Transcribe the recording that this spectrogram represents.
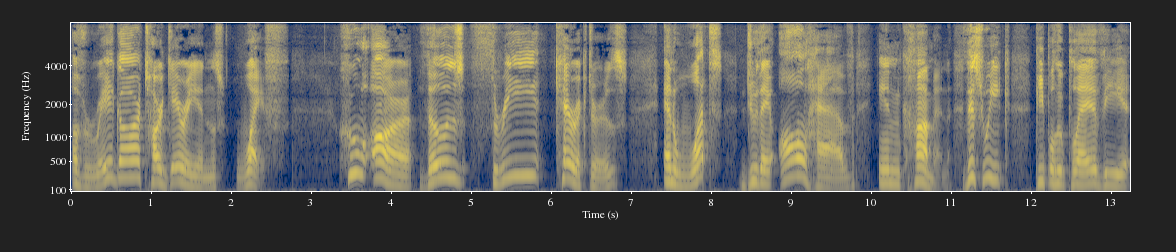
of Rhaegar Targaryen's wife. Who are those three characters, And what do they all have in common? This week, people who play the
